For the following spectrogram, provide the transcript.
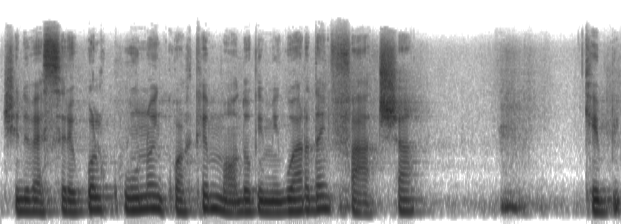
Ci deve essere qualcuno in qualche modo che mi guarda in faccia, che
